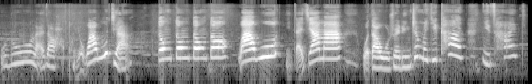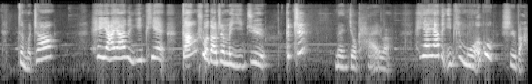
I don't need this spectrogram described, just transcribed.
咕噜来到好朋友哇呜家，咚咚咚咚，哇呜，你在家吗？我到午睡林这么一看，你猜怎么着？黑压压的一片，刚说到这么一句，咯吱，门就开了。黑压压的一片蘑菇是吧？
